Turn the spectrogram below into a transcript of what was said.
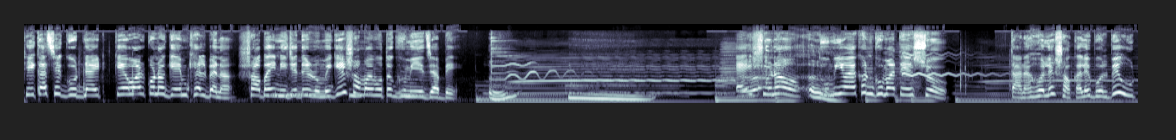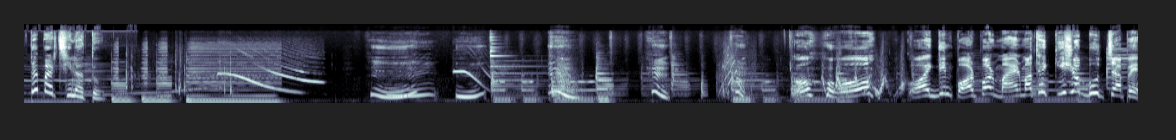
ঠিক আছে গুড নাইট। কেউ আর কোনো গেম খেলবে না। সবাই নিজেদের রুমে গিয়ে সময় মতো ঘুমিয়ে যাবে। এই শোনো তুমিও এখন ঘুমাতে এসো। তা না হলে সকালে বলবে উঠতে পারছি না তো। ওহো কয়েকদিন পর পর মায়ের মাথায় কি সব ভূত চাপে।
